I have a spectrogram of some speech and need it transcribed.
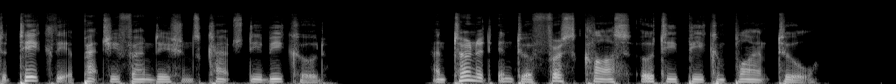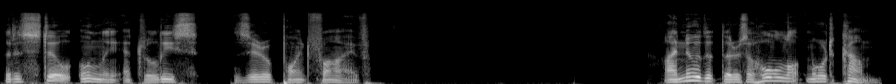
to take the Apache Foundation's CouchDB code and turn it into a first-class OTP-compliant tool that is still only at release 0.5. I know that there is a whole lot more to come,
